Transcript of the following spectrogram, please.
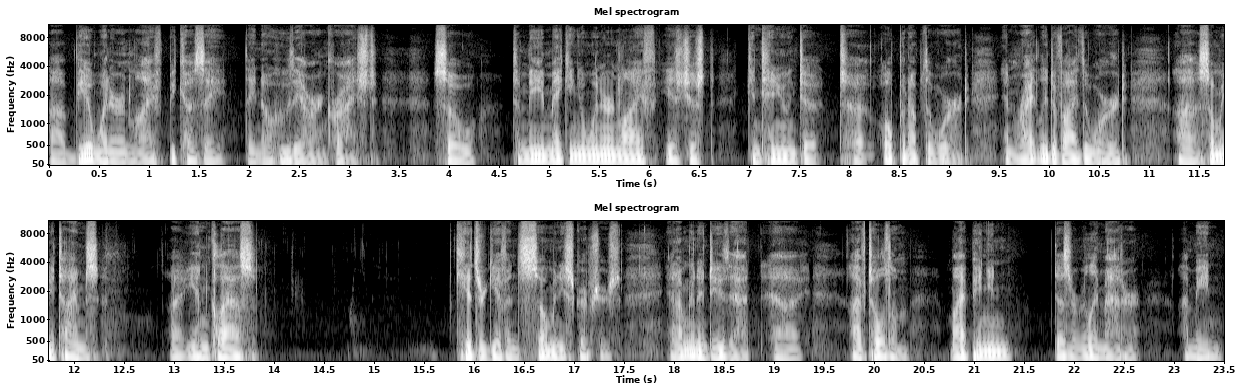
uh, be a winner in life because they they know who they are in Christ. So to me, making a winner in life is just continuing to to open up the Word and rightly divide the Word. Uh, so many times uh, in class, kids are given so many scriptures, and I'm going to do that. Uh, I've told them my opinion doesn't really matter. I mean,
